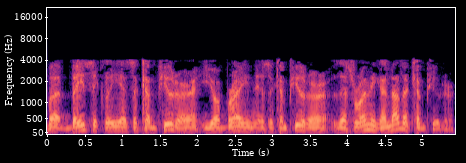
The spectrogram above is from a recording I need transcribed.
But basically, as a computer, your brain is a computer that's running another computer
